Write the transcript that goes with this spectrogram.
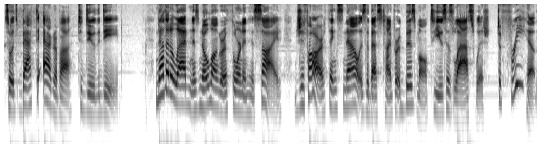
So it's back to Agrabah to do the deed. Now that Aladdin is no longer a thorn in his side, Jafar thinks now is the best time for Abis Mal to use his last wish to free him.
